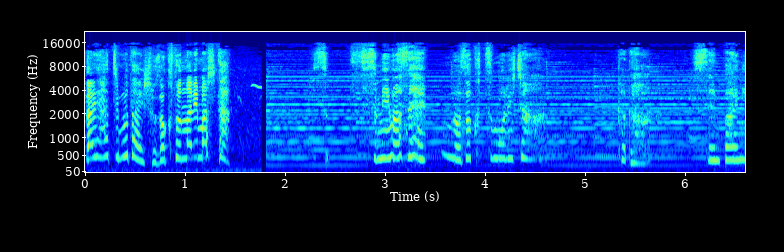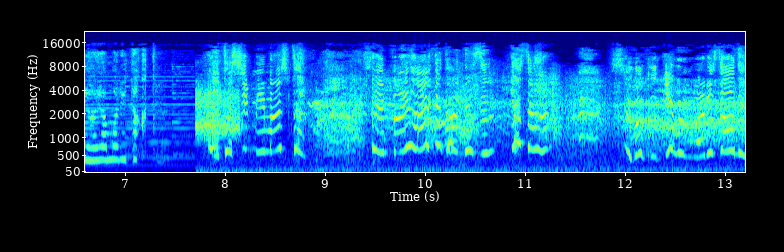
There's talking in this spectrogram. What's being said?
第8部隊所属となりました。すすみません。覗くつもりじゃ。ただ先輩に謝りたくて。私見ました。先輩吐いてたんです。今朝すごく気分悪そうで。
